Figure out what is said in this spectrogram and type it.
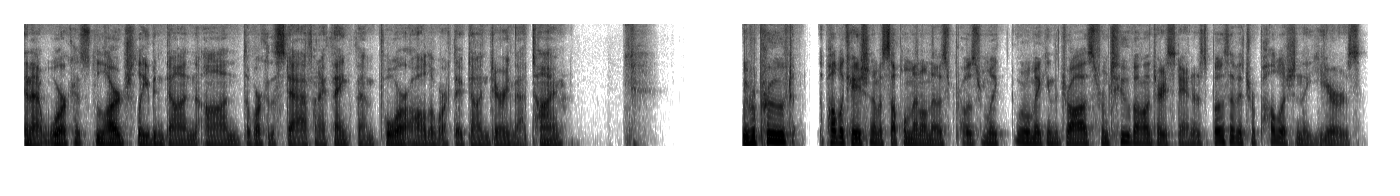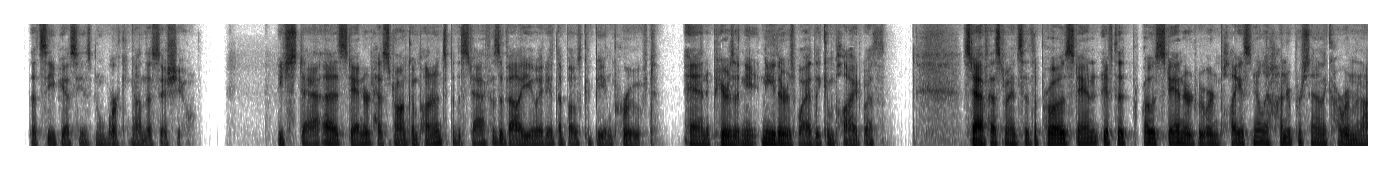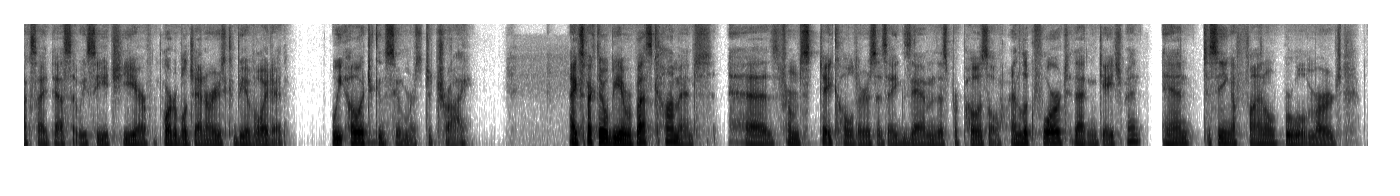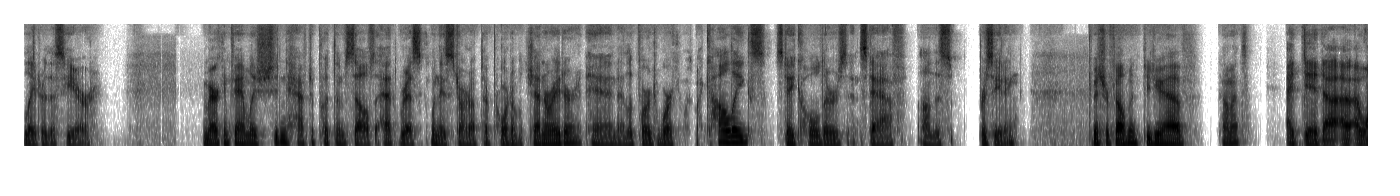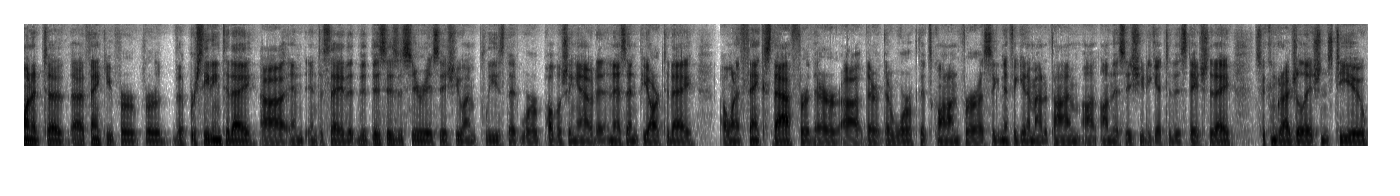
And that work has largely been done on the work of the staff, and I thank them for all the work they've done during that time. We've approved the publication of a supplemental notice proposed rule- rulemaking that draws from two voluntary standards, both of which were published in the years that CPSC has been working on this issue. Each sta- uh, standard has strong components, but the staff has evaluated that both could be improved, and appears that ne- neither is widely complied with. Staff estimates that the proposed standard, if the proposed standard were in place, nearly 100% of the carbon monoxide deaths that we see each year from portable generators could be avoided. We owe it to consumers to try. I expect there will be a robust comment as from stakeholders as they examine this proposal and look forward to that engagement and to seeing a final rule emerge later this year. American families shouldn't have to put themselves at risk when they start up their portable generator, and I look forward to working with my colleagues, stakeholders, and staff on this proceeding. Commissioner Feldman, did you have comments? I did. Uh, I, I wanted to uh, thank you for for the proceeding today, uh, and and to say that, that this is a serious issue. I'm pleased that we're publishing out an SNPR today. I want to thank staff for their uh, their their work that's gone on for a significant amount of time on on this issue to get to this stage today. So congratulations to you.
